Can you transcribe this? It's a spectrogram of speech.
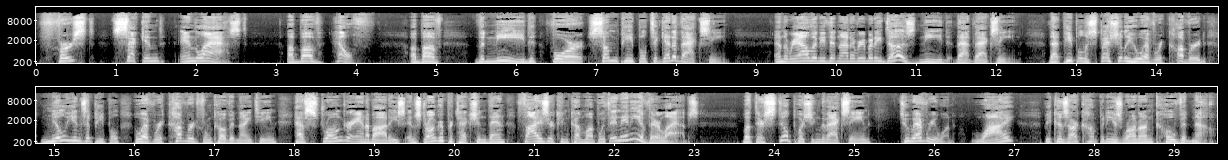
first, second, and last above health, above the need for some people to get a vaccine, and the reality that not everybody does need that vaccine. That people, especially who have recovered, millions of people who have recovered from COVID-19 have stronger antibodies and stronger protection than Pfizer can come up with in any of their labs. But they're still pushing the vaccine to everyone. Why? Because our company is run on COVID now.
